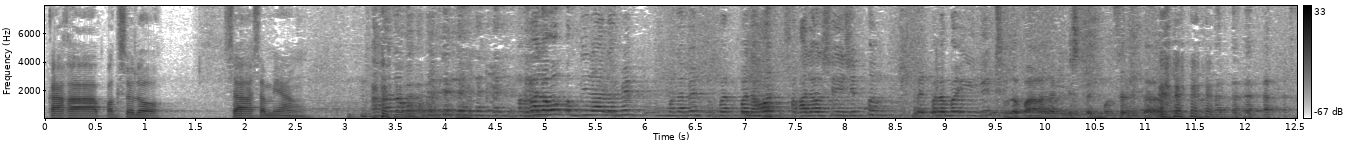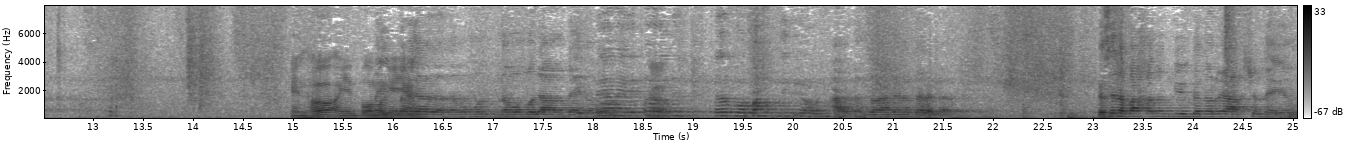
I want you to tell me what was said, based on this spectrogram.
Kakapagsulo sa Samyang. Akala ko, pag nilalamig, malamig, pa- panahon, saka lang sisip ko, kahit pala mainit. Wala para nag-expect magsalita. And ho, ayun po ang mangyayari. Namumula ang tayo Kaya ngayon ito, No. pero pumapasok dito ako. Ah, nagawa na talaga. Kasi napapanood ko yung gano'ng reaction eh. Yung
